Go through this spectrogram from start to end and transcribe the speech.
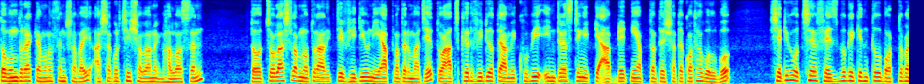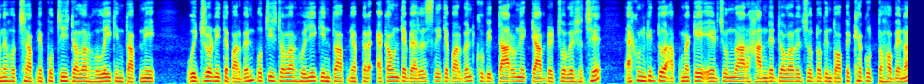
তো বন্ধুরা, কেমন আছেন সবাই? আশা করছি সবাই অনেক ভালো আছেন। তো চলে আসলাম নতুন আরেকটি ভিডিও নিয়ে আপনাদের মাঝে। তো আজকের ভিডিওতে আমি খুবই ইন্টারেস্টিং একটি আপডেট নিয়ে আপনাদের সাথে কথা বলব। সেটি হচ্ছে ফেসবুকে কিন্তু বর্তমানে হচ্ছে আপনি পঁচিশ ডলার হলেই কিন্তু আপনি উইথড্র নিতে পারবেন। পঁচিশ ডলার হলেই কিন্তু আপনি আপনার অ্যাকাউন্টে ব্যালেন্স নিতে পারবেন। খুবই দারুণ একটি আপডেট চলে এসেছে। এখন কিন্তু আপনাকে এর জন্য আর হান্ড্রেড ডলারের জন্য কিন্তু অপেক্ষা করতে হবে না।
